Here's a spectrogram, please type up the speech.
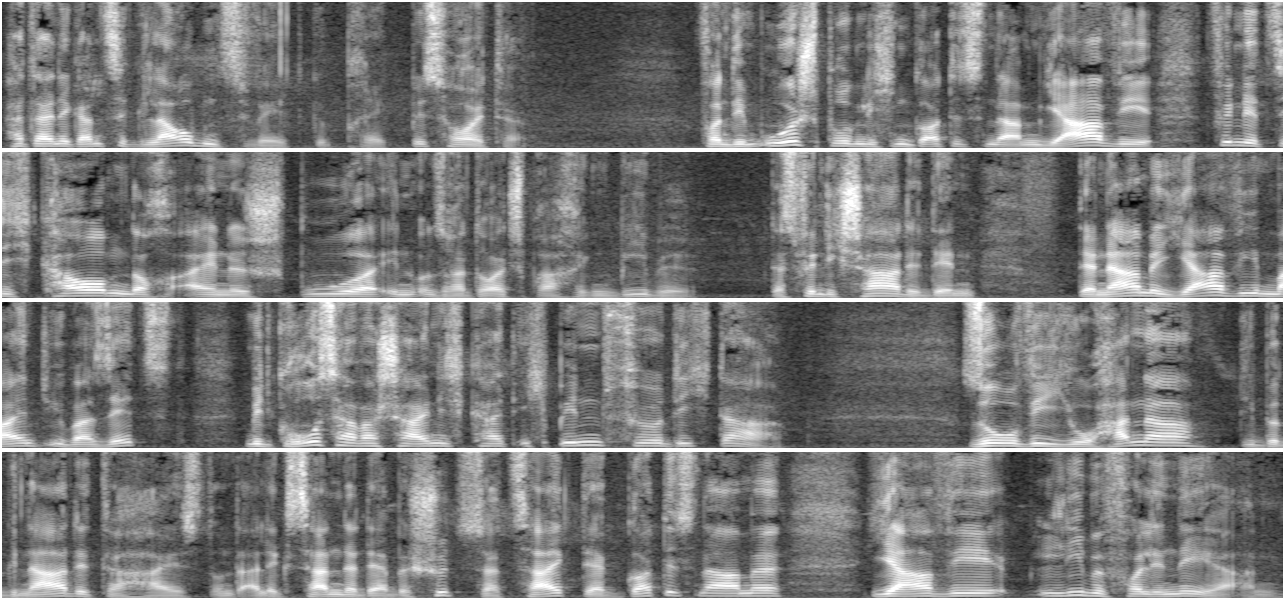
hat eine ganze Glaubenswelt geprägt bis heute. Von dem ursprünglichen Gottesnamen Yahweh findet sich kaum noch eine Spur in unserer deutschsprachigen Bibel. Das finde ich schade, denn der Name Yahweh meint übersetzt mit großer Wahrscheinlichkeit, ich bin für dich da. So wie Johanna die Begnadete heißt und Alexander der Beschützer, zeigt der Gottesname Yahweh liebevolle Nähe an.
